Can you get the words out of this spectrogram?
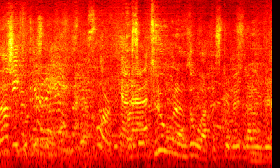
Jag tror ändå att det skulle... När vi...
